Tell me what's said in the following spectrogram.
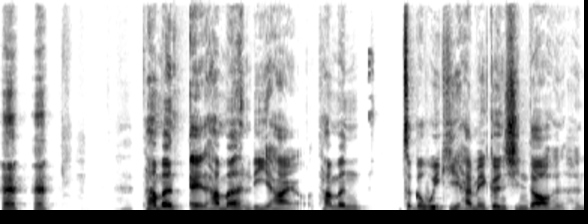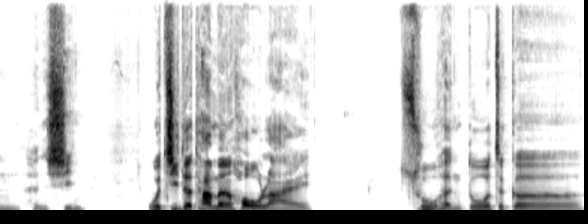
他们哎、欸，他们很厉害哦。他们这个 wiki 还没更新到很很很新。我记得他们后来出很多这个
